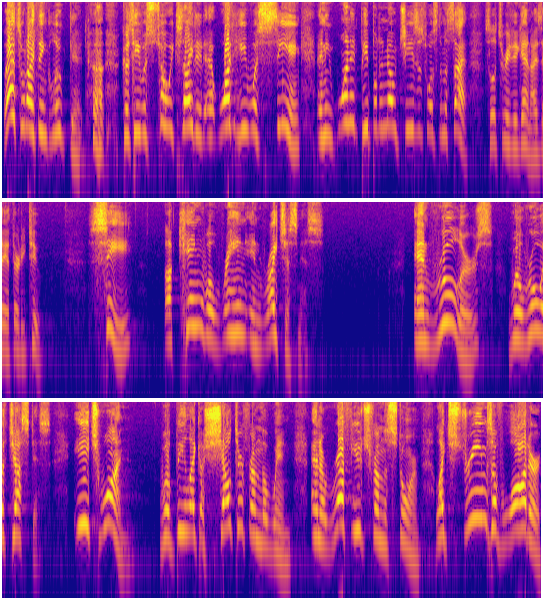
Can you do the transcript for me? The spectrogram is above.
That's what I think Luke did because he was so excited at what he was seeing and he wanted people to know Jesus was the Messiah. So let's read it again Isaiah 32. See, a king will reign in righteousness and rulers will rule with justice. Each one will be like a shelter from the wind and a refuge from the storm, like streams of water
